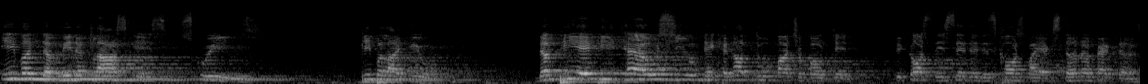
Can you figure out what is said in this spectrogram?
Even the middle class is squeezed. People like you. The PAP tells you they cannot do much about it because they said it is caused by external factors.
